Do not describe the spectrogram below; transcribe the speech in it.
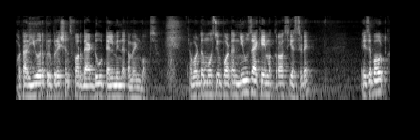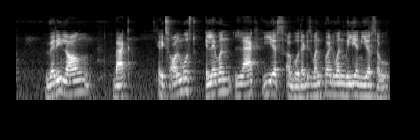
what are your preparations for that? Do tell me in the comment box. About the most important news i came across yesterday is about very long back. It's almost 11 lakh years ago that is 1.1 million years ago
